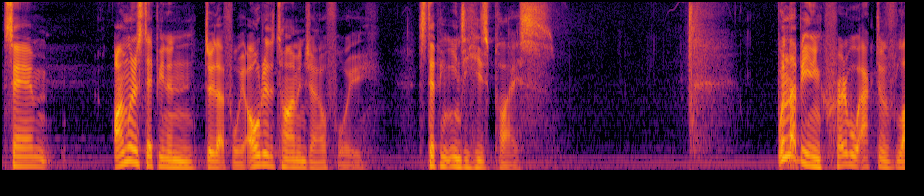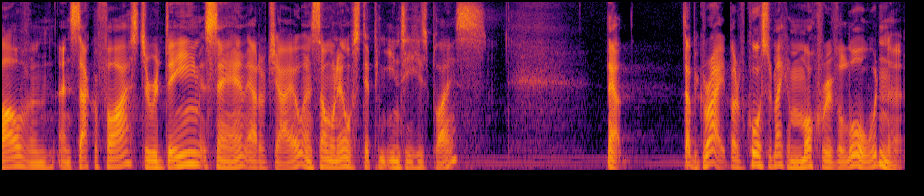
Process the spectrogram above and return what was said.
Sam, I'm going to step in and do that for you. I'll do the time in jail for you, stepping into his place. Wouldn't that be an incredible act of love and, and sacrifice to redeem Sam out of jail and someone else stepping into his place? Now, that'd be great, but of course, it would make a mockery of the law, wouldn't it?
